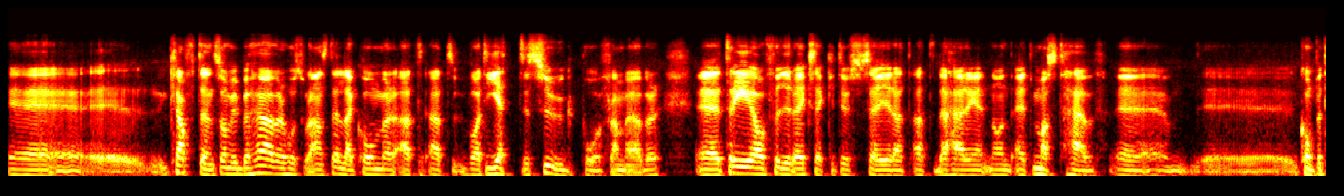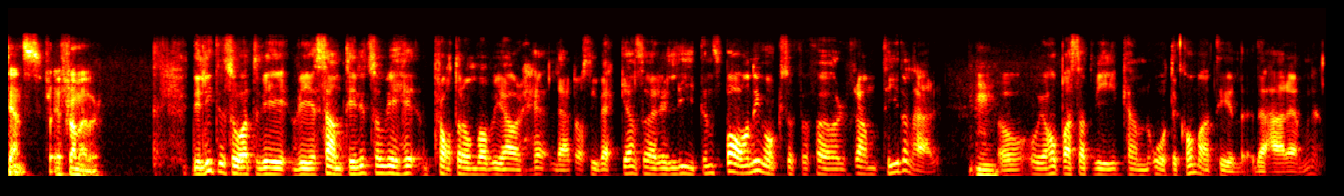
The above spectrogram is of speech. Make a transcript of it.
eh, kraften som vi behöver hos våra anställda kommer att, att vara ett jättesug på framöver. Eh, tre av fyra executives säger att, att det här är någon, ett must have eh, eh kompetens framöver. Det är lite så att vi, vi samtidigt som vi pratar om vad vi har lärt oss i veckan så är det en liten spaning också för, för framtiden här. Mm. Och, och jag hoppas att vi kan återkomma till det här ämnet.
